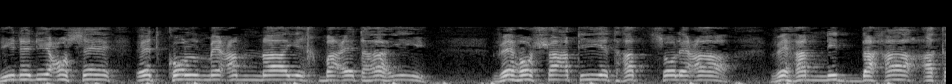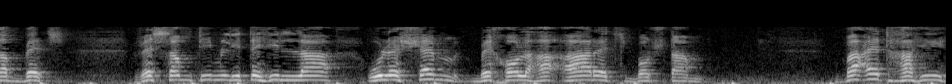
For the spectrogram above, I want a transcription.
הנני עושה את כל מענייך בעת ההיא, והושעתי את הצולעה, והנידחה אקבץ, ושמתים לתהילה ולשם בכל הארץ בושתם. בעת ההיא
